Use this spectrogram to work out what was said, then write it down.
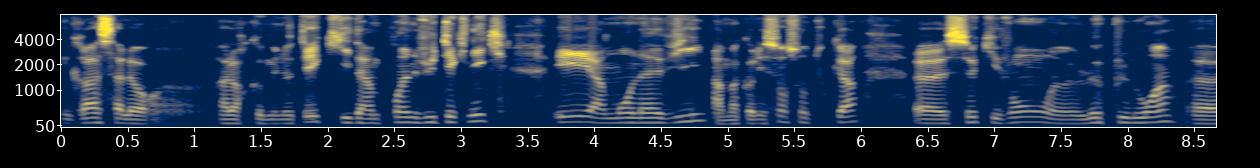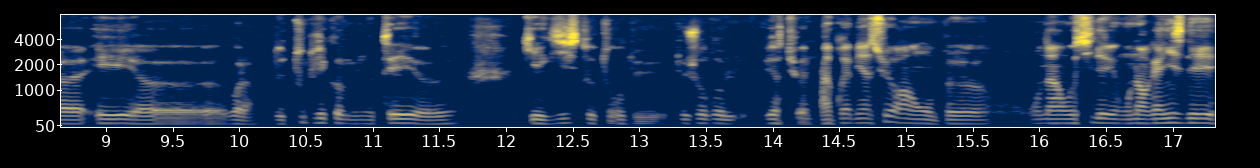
grâce à leur communauté, qui d'un point de vue technique et à mon avis, à ma connaissance en tout cas, euh, ceux qui vont le plus loin euh, et voilà de toutes les communautés qui existent autour du, du virtuel. Après, bien sûr, hein, on peut, on a aussi on organise des,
